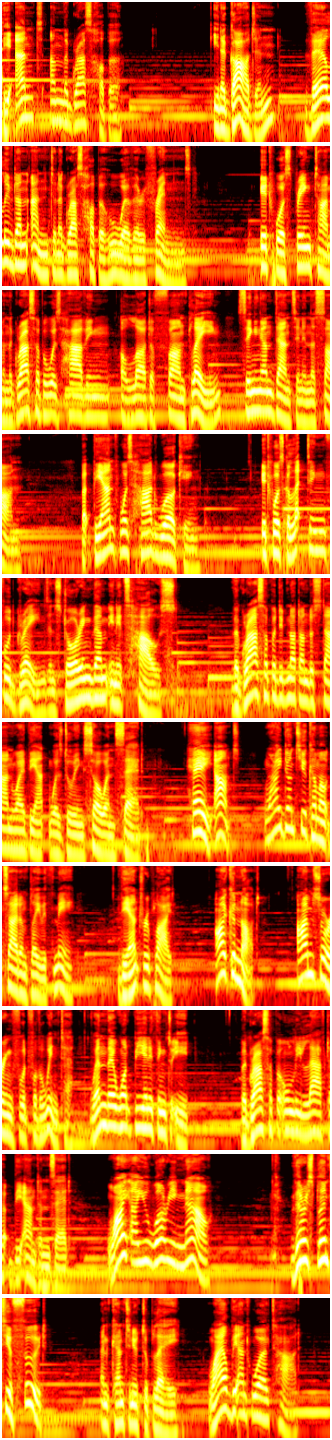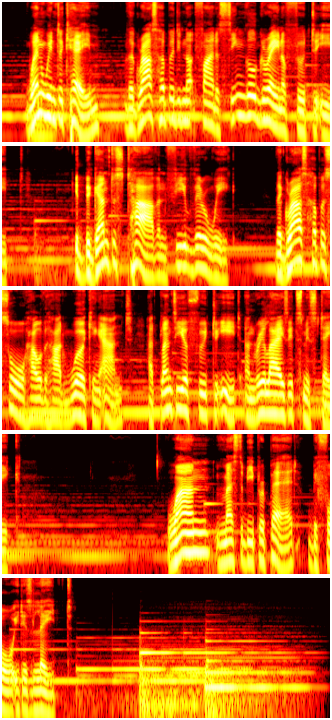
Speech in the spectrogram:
The Ant and the Grasshopper In a garden, there lived an ant and a grasshopper who were very friends. It was springtime and the grasshopper was having a lot of fun playing, singing and dancing in the sun. But the ant was hard working. It was collecting food grains and storing them in its house. The grasshopper did not understand why the ant was doing so and said, Hey, ant, why don't you come outside and play with me? The ant replied, I cannot. I'm storing food for the winter, when there won't be anything to eat. The grasshopper only laughed at the ant and said, Why are you worrying now? There is plenty of food, and continued to play, while the ant worked hard. When winter came, the grasshopper did not find a single grain of food to eat. It began to starve and feel very weak. The grasshopper saw how the hard working ant had plenty of food to eat and realized its mistake. One must be prepared before it is late.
